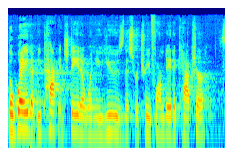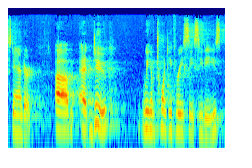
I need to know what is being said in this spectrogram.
the way that we package data when you use this retrieve form data capture standard. Um, at Duke, we have 23 CCDs.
